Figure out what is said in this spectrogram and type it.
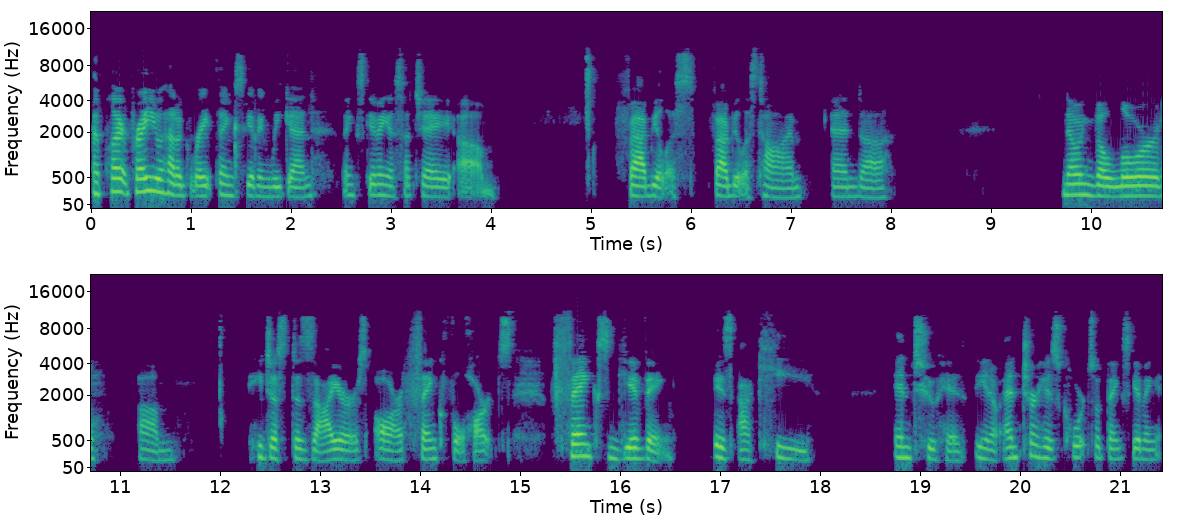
I pray, pray you had a great Thanksgiving weekend. Thanksgiving is such a um, fabulous, fabulous time. And uh, knowing the Lord, um, He just desires our thankful hearts. Thanksgiving is a key into His, you know, enter His courts with thanksgiving,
